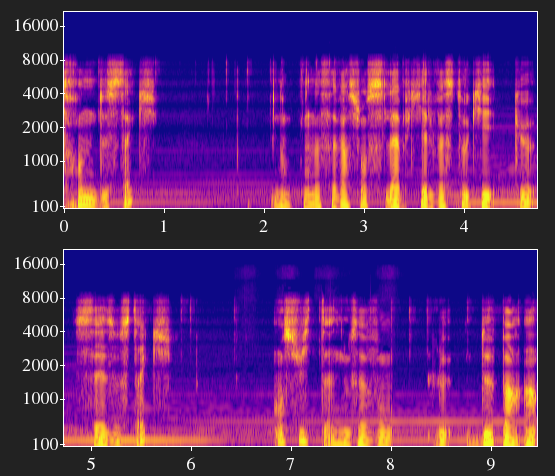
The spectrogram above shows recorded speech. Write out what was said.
32 stacks. Donc on a sa version slab qui elle va stocker que 16 stacks. Ensuite, nous avons le 2 par 1,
